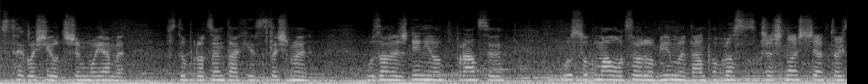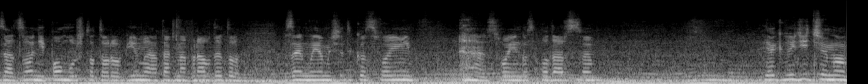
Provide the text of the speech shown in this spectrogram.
z tego się utrzymujemy w 100% jesteśmy uzależnieni od pracy, usług mało co robimy, tam po prostu z grzeczności jak ktoś zadzwoni, pomóż to to robimy, a tak naprawdę to zajmujemy się tylko swoimi, swoim gospodarstwem. Jak widzicie, no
